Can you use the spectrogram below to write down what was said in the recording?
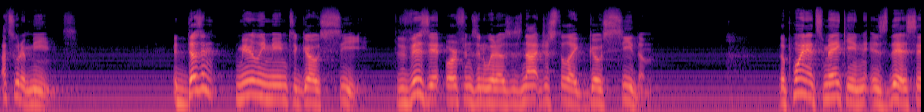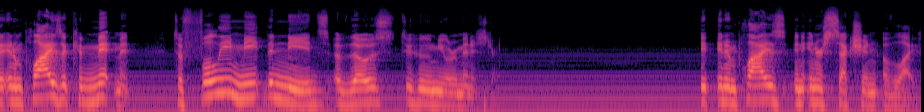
That's what it means. It doesn't merely mean to go see. To visit orphans and widows is not just to like go see them. The point it's making is this it implies a commitment to fully meet the needs of those to whom you are ministering. It, it implies an intersection of life.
